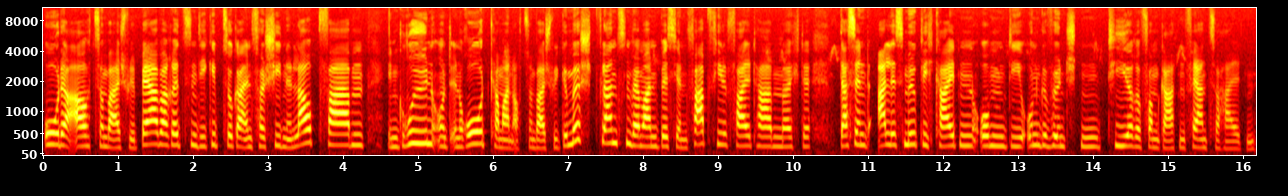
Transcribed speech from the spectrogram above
oder auch zum Beispiel Berberitzen, die gibt es sogar in verschiedenen Laubfarben. In grün und in rot kann man auch zum Beispiel gemischt pflanzen, wenn man ein bisschen Farbvielfalt haben möchte. Das sind alles Möglichkeiten, um die ungewünschten Tiere vom Garten fernzuhalten.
